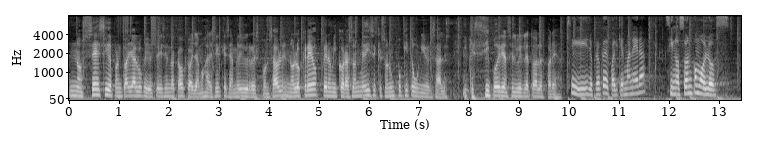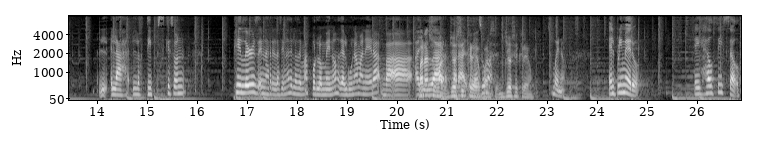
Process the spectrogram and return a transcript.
no sé si de pronto hay algo que yo esté diciendo acá o que vayamos a decir que sea medio irresponsable, no lo creo, pero mi corazón me dice que son un poquito universales y que sí podrían servirle a todas las parejas. Sí, yo creo que de cualquier manera, si no son como los, las- los tips que son pillars en las relaciones de los demás, por lo menos de alguna manera va a ayudar. Van a sumar, yo sí algo, creo, parce, yo sí creo. Bueno, el primero, a healthy self.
